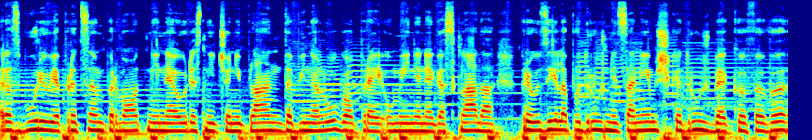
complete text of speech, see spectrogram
Razburil je predvsem prvotni neuresničeni plan, da bi nalogo prej omenjenega sklada prevzela podružnica nemške družbe KFV,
